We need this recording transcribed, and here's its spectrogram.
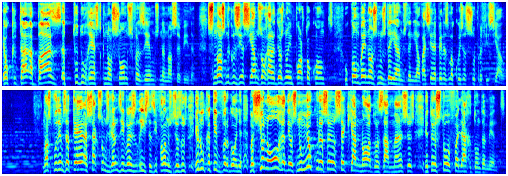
É o que dá a base a tudo o resto que nós somos, fazemos na nossa vida. Se nós negligenciarmos honrar a Deus, não importa o, quanto, o quão bem nós nos deiamos, Daniel, vai ser apenas uma coisa superficial. Nós podemos até achar que somos grandes evangelistas e falamos de Jesus. Eu nunca tive vergonha, mas se eu não honro a Deus, no meu coração eu sei que há nódoas, há manchas, então eu estou a falhar redondamente.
